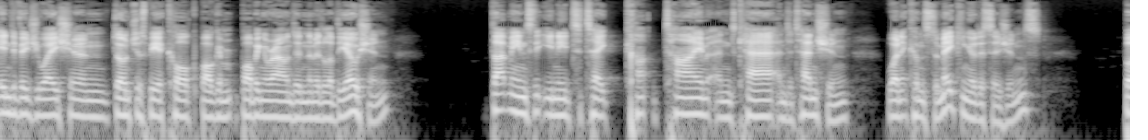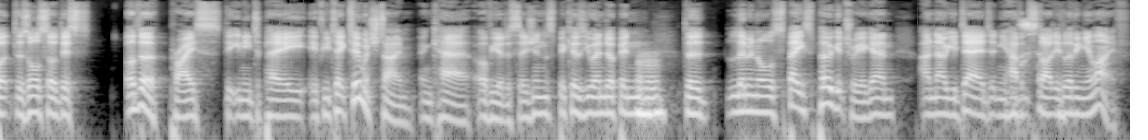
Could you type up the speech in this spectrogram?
individuation, don't just be a cork bobbing, bobbing around in the middle of the ocean. That means that you need to take time and care and attention when it comes to making your decisions. But there's also this other price that you need to pay if you take too much time and care over your decisions because you end up in the liminal space purgatory again and now you're dead and you haven't started living your life.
